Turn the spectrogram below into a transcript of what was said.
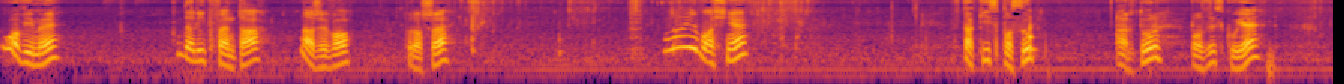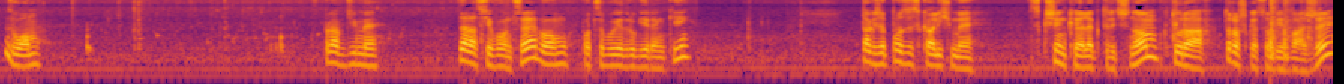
łowimy delikwenta na żywo. Proszę. No i właśnie w taki sposób Artur pozyskuje złom. Sprawdzimy. Zaraz się włączę, bo potrzebuję drugiej ręki. Także pozyskaliśmy skrzynkę elektryczną, która troszkę sobie waży.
